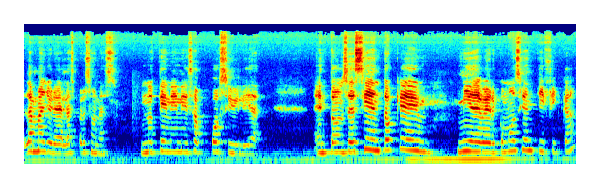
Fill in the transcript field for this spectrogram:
la mayoría de las personas no tienen esa posibilidad. Entonces siento que mi deber como científica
